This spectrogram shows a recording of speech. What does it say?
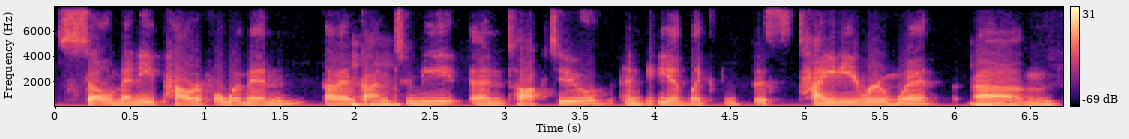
so many powerful women that I've gotten Mhm. to meet and talk to and be in like this tiny room with. Mhm. Um,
